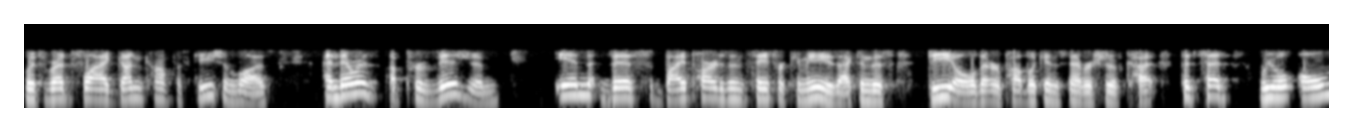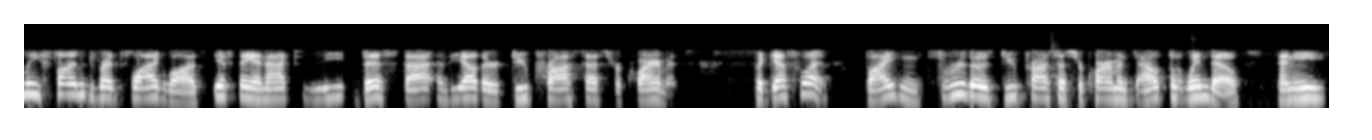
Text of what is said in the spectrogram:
with red flag gun confiscation laws. And there was a provision in this bipartisan Safer Communities Act, in this deal that Republicans never should have cut, that said we will only fund red flag laws if they enact the, this, that, and the other due process requirements. But guess what? Biden threw those due process requirements out the window, and he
